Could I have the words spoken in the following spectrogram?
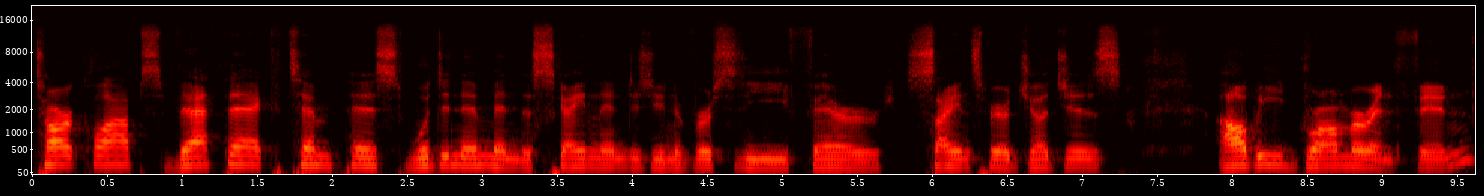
Tarclops, Vathek, Tempest, Woodenem, and the Skylanders University Fair Science Fair judges. I'll be Gromber and Finn.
